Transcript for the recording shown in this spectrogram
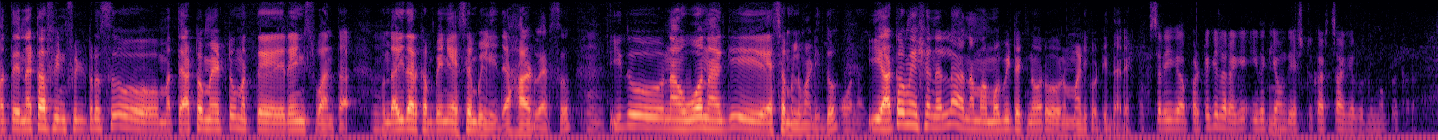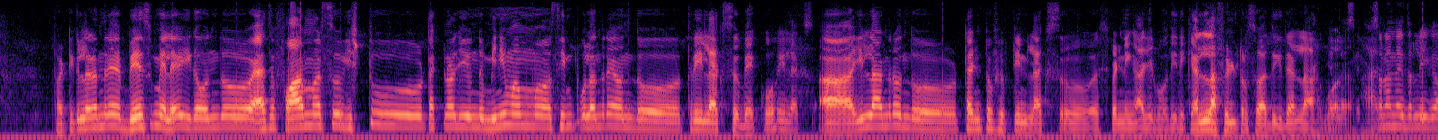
ಮತ್ತೆ ನೆಟ್ ಆಫ್ ಇನ್ ಫಿಲ್ಟರ್ಸ್ ಮತ್ತೆ ಆಟೋಮ್ಯಾಟು ಮತ್ತೆ ರೇಂಜ್ ಅಂತ. ಒಂದು ಐದಾರು ಕಂಪನಿ ಅಸೆಂಬ್ಲಿ ಇದೆ ಹಾರ್ಡ್ವೇರ್ಸ್ ಇದು ನಾವು ಓನ್ ಆಗಿ ಅಸೆಂಬಲ್ ಮಾಡಿದ್ದು. ಈ ಆಟೋಮೇಷನ್ ಎಲ್ಲ ನಮ್ಮ ಮೊಬಿಟೆಕ್ನವರು ಮಾಡಿಕೊಟ್ಟಿದ್ದಾರೆ. ಸರ್ ಈಗ ಪರ್ಟಿಕ್ಯುಲರ್ ಆಗಿ ಇದಕ್ಕೆ ಒಂದು ಎಷ್ಟು ಖರ್ಚಾಗಿರ್ಬೋದು ನಿಮ್ಮ ಪ್ರಕಾರ? ಪರ್ಟಿಕ್ಯುಲರ್ ಅಂದರೆ ಬೇಸ್ ಮೇಲೆ ಈಗ ಒಂದು ಆ್ಯಸ್ ಎ ಫಾರ್ಮರ್ಸ್ ಇಷ್ಟು ಟೆಕ್ನಾಲಜಿ ಒಂದು ಮಿನಿಮಮ್ ಸಿಂಪಲ್ ಅಂದರೆ ಒಂದು ತ್ರೀ ಲ್ಯಾಕ್ಸ್ ಬೇಕು. ಇಲ್ಲ ಅಂದ್ರೆ ಒಂದು ten to fifteen lakhs spending ಆಗಿರ್ಬೋದು. ಇದಕ್ಕೆಲ್ಲ ಫಿಲ್ಟರ್ಸ್ ಅದು ಇದೆಲ್ಲ ಇದರಲ್ಲಿ ಈಗ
